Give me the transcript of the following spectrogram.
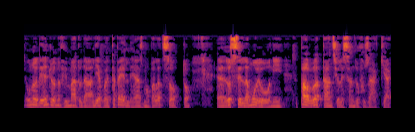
un ordine del giorno firmato da Lia Quartapelle, Erasmo Palazzotto, eh, Rossella Moroni, Paolo Lattanzio e Alessandro Fusacchia,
